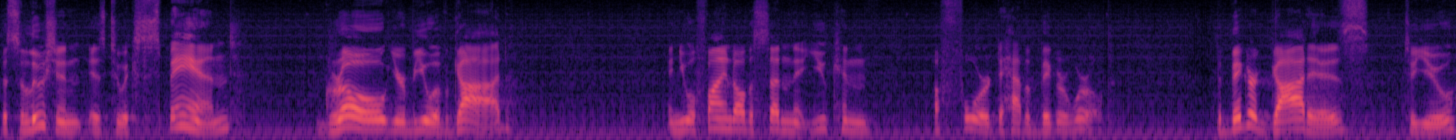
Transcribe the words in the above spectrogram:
the solution is to expand grow your view of God, and you will find all of a sudden that you can afford to have a bigger world. The bigger God is to you,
